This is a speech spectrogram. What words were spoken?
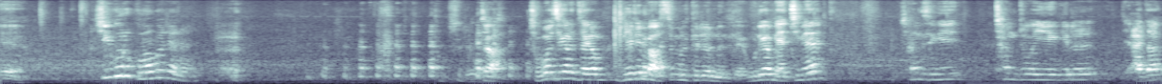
예. 지구를 구한 거잖아. 자, 저번 시간에 제가 미리 말씀을 드렸는데 우리가 맨 처음에 창세기 창조 얘기를 아다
